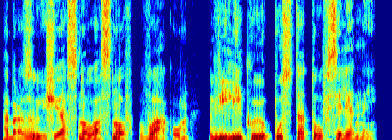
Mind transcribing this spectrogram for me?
образующие основу основ, вакуум, великую пустоту Вселенной.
